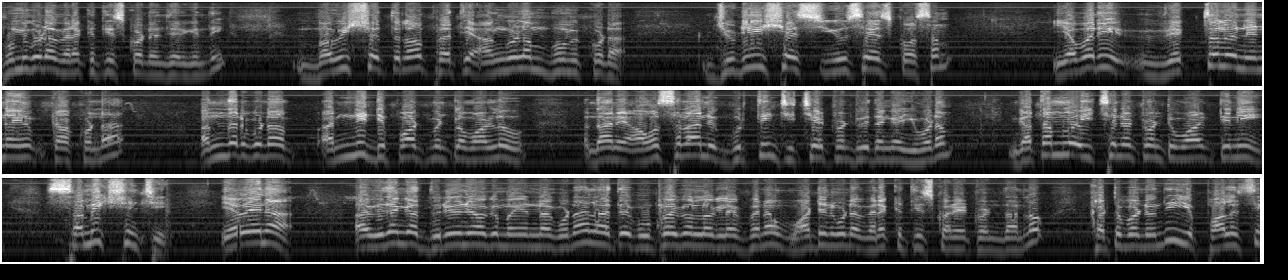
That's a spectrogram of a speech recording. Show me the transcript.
భూమి కూడా వెనక్కి తీసుకోవడం జరిగింది. భవిష్యత్తులో ప్రతి అంగుళం భూమికి కూడా జుడీషియస్ యూసేజ్ కోసం ఎవరి వ్యక్తులు నిర్ణయం కాకుండా అందరు కూడా అన్ని డిపార్ట్మెంట్ల వాళ్ళు దాని అవసరాన్ని గుర్తించి ఇచ్చేటువంటి విధంగా ఇవ్వడం గతంలో ఇచ్చినటువంటి వాటిని సమీక్షించి ఏవైనా ఆ విధంగా దుర్వినియోగమైనా కూడా లేకపోతే ఉపయోగంలోకి లేకపోయినా వాటిని కూడా వెనక్కి తీసుకునేటువంటి దానిలో కట్టుబడి ఉంది. ఈ పాలసీ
